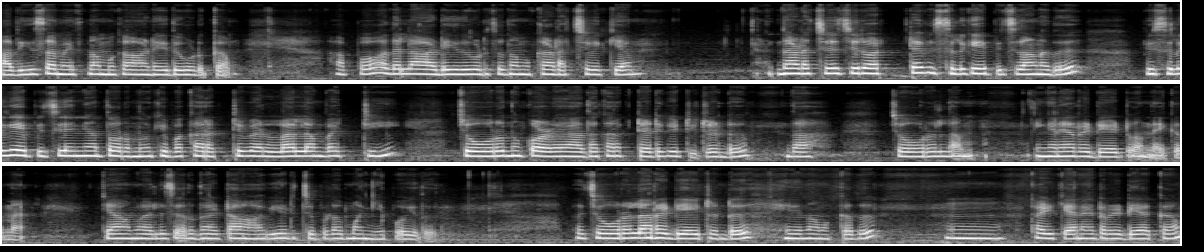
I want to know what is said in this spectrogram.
അത് ഈ സമയത്ത് നമുക്ക് ആഡ് ചെയ്ത് കൊടുക്കാം. അപ്പോൾ അതെല്ലാം ആഡ് ചെയ്ത് കൊടുത്ത് നമുക്ക് അടച്ച് വെക്കാം. ഇത് അടച്ച് വെച്ചൊരു ഒറ്റ വിസിൽ കേൾപ്പിച്ചതാണിത്. വിസിൽ കേൾപ്പിച്ച് കഴിഞ്ഞാൽ തുറന്നു നോക്കിയപ്പോൾ കറക്റ്റ് വെള്ളമെല്ലാം വറ്റി ചോറൊന്നും കുഴയാതെ കറക്റ്റായിട്ട് കിട്ടിയിട്ടുണ്ട്. ഇതാ ചോറെല്ലാം ഇങ്ങനെ റെഡി ആയിട്ട് വന്നേക്കുന്നത് ക്യാമറയിൽ ചെറുതായിട്ട് ആവി അടിച്ചപ്പോൾ മങ്ങിപ്പോയത്. അപ്പോൾ ചോറെല്ലാം റെഡി ആയിട്ടുണ്ട്. ഇനി നമുക്കത് കഴിക്കാനായിട്ട് റെഡിയാക്കാം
